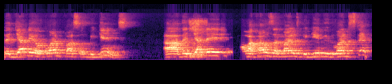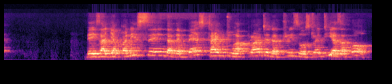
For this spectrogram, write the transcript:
the journey of one person begins. Uh, the journey of a thousand miles begins with one step. There is a Japanese saying that the best time to have planted a tree was 20 years ago.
